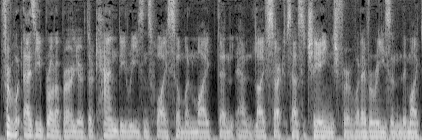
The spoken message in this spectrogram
for as you brought up earlier, there can be reasons why someone might then and life circumstances change for whatever reason they might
